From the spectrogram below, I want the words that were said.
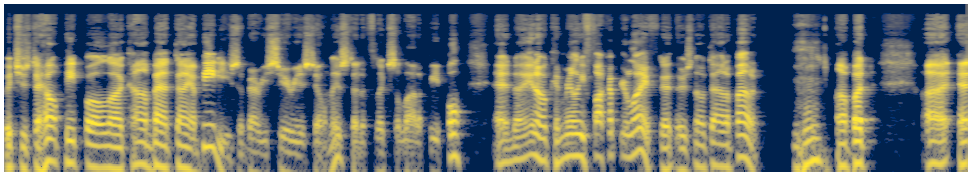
which is to help people uh, combat diabetes, a very serious illness that afflicts a lot of people and, uh, you know, can really fuck up your life. There's no doubt about it. Mm-hmm. Uh, but uh, uh,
